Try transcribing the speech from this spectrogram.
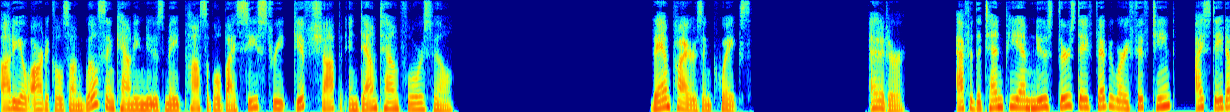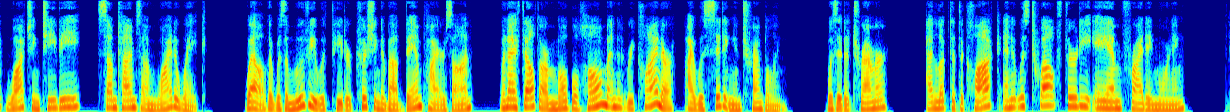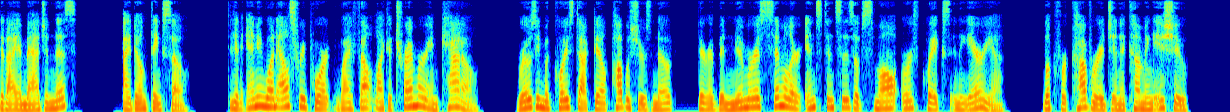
Audio articles on Wilson County News made possible by C Street Gift Shop in downtown Floresville. Vampires and Quakes. Editor. After the 10 p.m. news Thursday, February 15th, I stayed up watching TV, sometimes I'm wide awake. Well, there was a movie with Peter Cushing about vampires on. When I felt our mobile home and recliner, I was sitting and trembling. Was it a tremor? I looked at the clock and it was 12:30 a.m. Friday morning. Did I imagine this? I don't think so. Did anyone else report why I felt like a tremor in Caddo? Rosie McCoy Stockdale Publishers note there have been numerous similar instances of small earthquakes in the area. Look for coverage in a coming issue.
